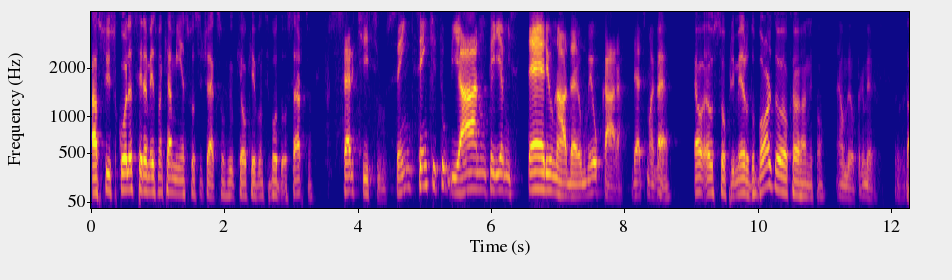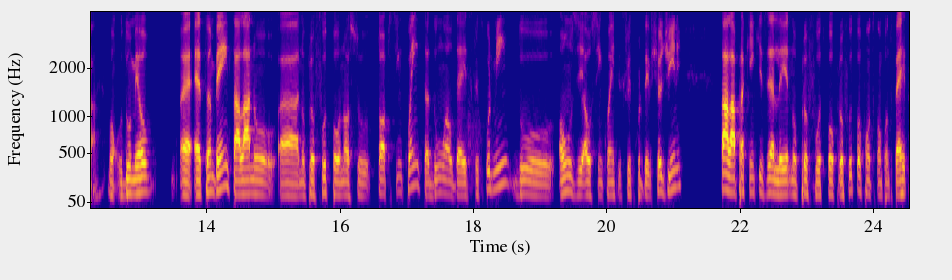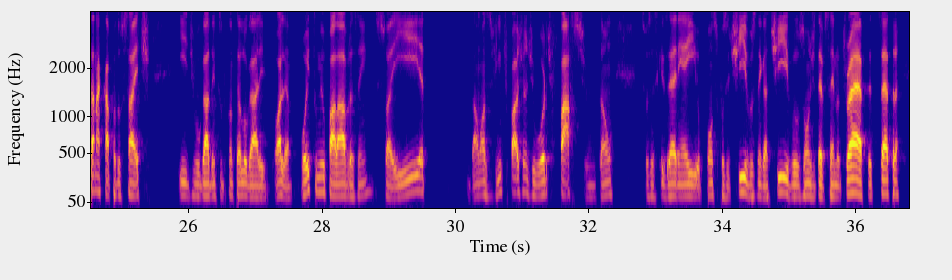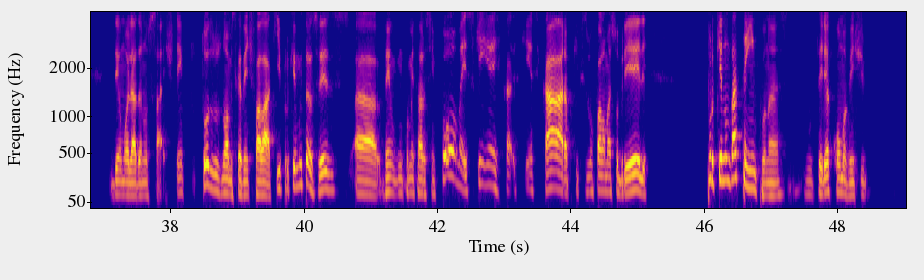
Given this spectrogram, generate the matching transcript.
A sua escolha seria a mesma que a minha se fosse Jacksonville, que é o Kevin Thibodeau, certo? Certíssimo. Sem, sem titubear, não teria mistério, nada. É o meu cara. That's my guy. É. É, é o seu primeiro do board ou é o Kyle Hamilton? É o meu primeiro. Tá. Bom, o do meu é, é, também, tá lá no, uh, no Pro Football, nosso top 50, do 1 ao 10 escrito por mim, do 11 ao 50 escrito por David Chiodini. Tá lá para quem quiser ler no Pro Football, profutbol.com.br, tá na capa do site e divulgado em tudo quanto é lugar. E olha, 8 mil palavras, hein? Isso aí é, dá umas 20 páginas de Word fácil. Então, se vocês quiserem aí pontos positivos, negativos, onde deve sair no draft, etc., dê uma olhada no site. Tem todos os nomes que a gente falar aqui, porque muitas vezes uh, vem algum comentário assim, pô, mas quem é, quem é esse cara? Por que vocês vão falar mais sobre ele? Porque não dá tempo, né? Não teria como a gente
